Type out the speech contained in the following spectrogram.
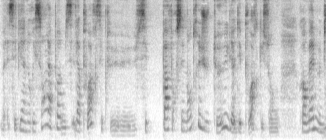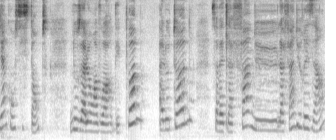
Ben, c'est bien nourrissant la pomme. La poire, c'est plus, c'est pas forcément très juteux. Il y a des poires qui sont quand même bien consistantes. Nous allons avoir des pommes à l'automne. Ça va être la fin du raisin.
